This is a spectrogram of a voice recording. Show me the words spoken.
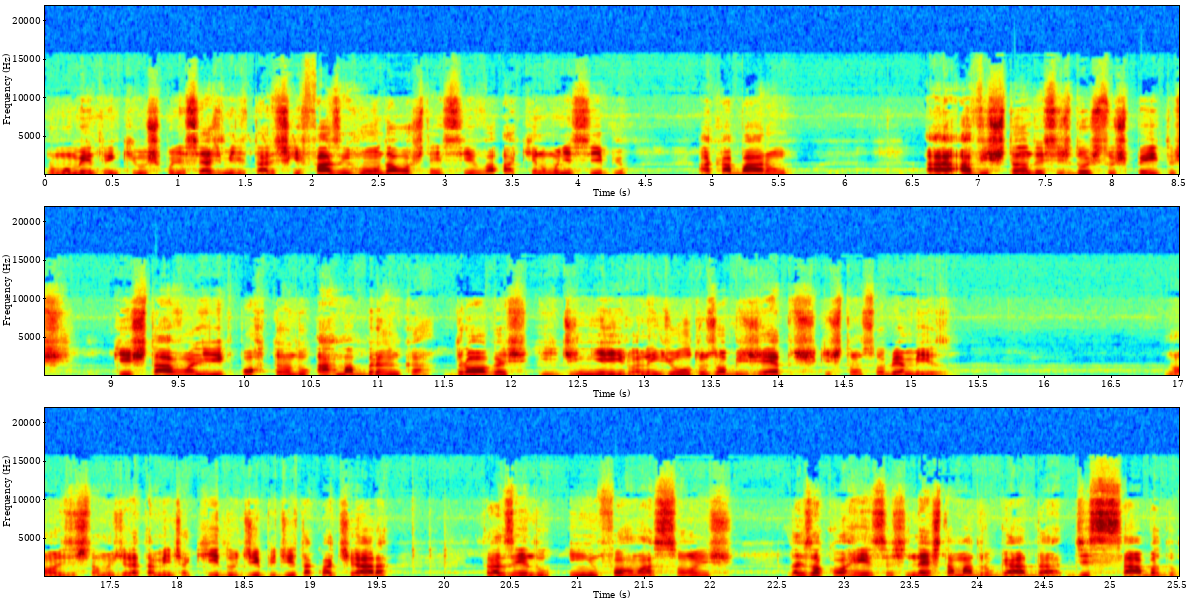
no momento em que os policiais militares que fazem ronda ostensiva aqui no município acabaram a, avistando esses dois suspeitos que estavam ali portando arma branca, drogas e dinheiro, além de outros objetos que estão sobre a mesa. Nós estamos diretamente aqui do DIP de Itacoatiara, trazendo informações das ocorrências nesta madrugada de sábado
